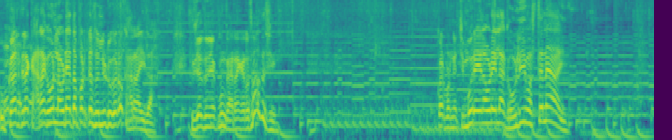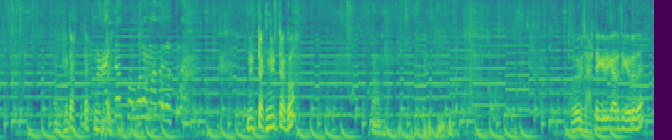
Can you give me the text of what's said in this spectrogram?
उकार तिला खारा घेऊन लावडे आता पटकन सोडली टुकार खारा आईला तुझ्या दोन एक पण खारा करायचं तशी उकार पण चिंबूर यायला लावडेला घवली मस्त ना आई टाक टाक नीट टाक नीट टाक हां मयूर झाटेगिरी करायची गरज आहे?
